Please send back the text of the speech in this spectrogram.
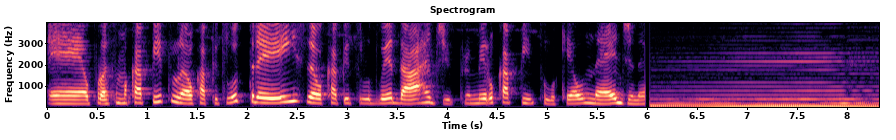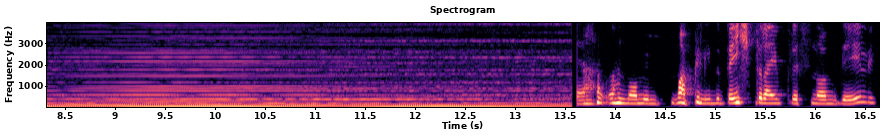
É, o próximo capítulo é o capítulo 3, é o capítulo do Edard, o primeiro capítulo, que é o Ned, né? É um nome, um apelido bem estranho para esse nome dele.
